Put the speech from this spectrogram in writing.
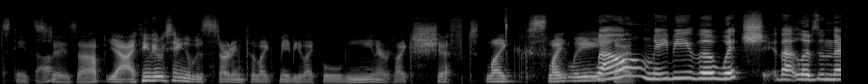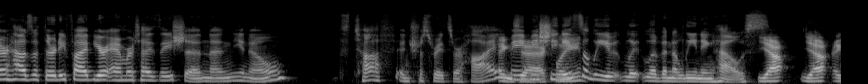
stays up? Stays up. Yeah, I think they were saying it was starting to like maybe like lean or like shift like slightly. but- Well, maybe the witch that lives in there has a 35 year amortization, and you know, it's tough. Interest rates are high. Maybe she needs to leave, li- live in a leaning house. yeah, yeah, exactly.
